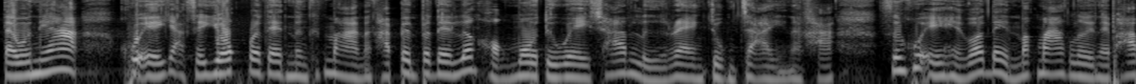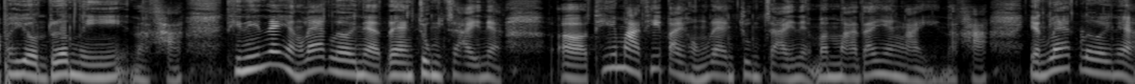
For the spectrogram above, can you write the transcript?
แต่วันนี้คุณเอ๋อยากจะยกประเด็นหนึ่งขึ้นมานะคะ เป็นประเด็นเรื่องของ motivation หรือแรงจูงใจนะคะ ซึ่งคุณเอ๋เห็นว่าเด่นมากๆเลยในภาพยนตร์เรื่องนี้นะคะ ทีนี้เนี่ยอย่างแรกเลยเนี่ยแรงจูงใจเนี่ยที่มาที่ไปของแรงจูงใจเนี่ยมันมาได้ยังไงนะคะ อย่างแรกเลยเนี่ย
